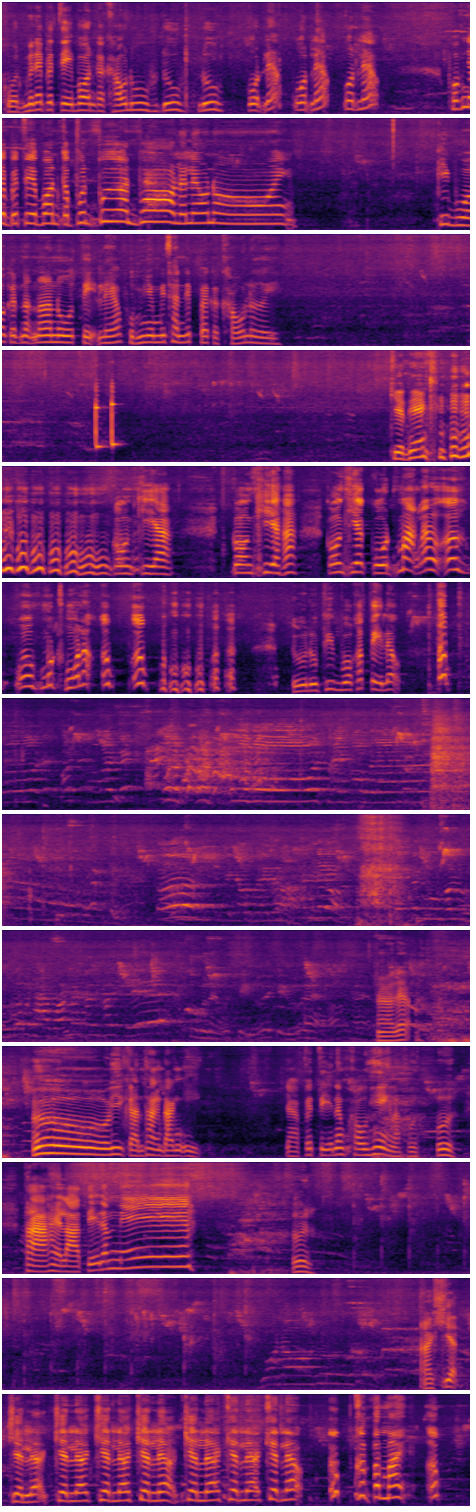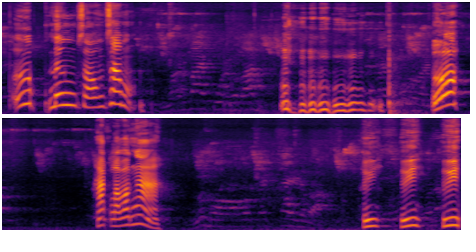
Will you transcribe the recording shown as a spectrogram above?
กดไม่ได้ไปเตะบอลกับเขาดูดูดูกดแล้วกดแล้วกดแล้ว ผมอยากไปเตะบอลกับเพื่อนๆพ่อเร็วๆหน่อย พี่บัวกับนาโนเตะแล้ว ผมยังไม่ทันได้ไปกับเขาเลย เกียนแห้งกองเกียร์กองเกียร์กองเกียร์โกรธมากแล้วเออเออมุดหัวแล้ว อึบอึบดูดูพี่บัวเขาเตะแล้วตึ๊บ มาแล้วเออมีการทางดังอีก อยากไปเตะน้ำเขาแห้งล่ะเพื่อเออถ้าให้ลาเตะน้ำเน่เอออะเครียดเครียดแล้วเครียดแล้วเครียดแล้วเครียดแล้วเครียดแล้วเครียดแล้วเครียดแล้วอึบขึ้นต้นไม้อึบอึบหนึ่งสองสามเออหักแล้ววะง่าเฮ้ยเฮ้ยเฮ้ย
